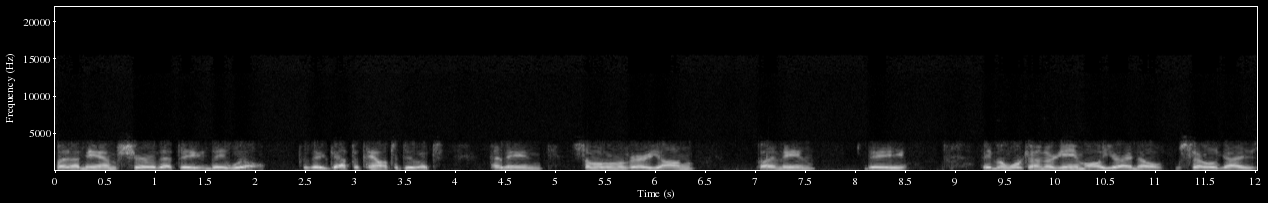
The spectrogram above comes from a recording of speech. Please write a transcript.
but I mean, I'm sure that they they will because they've got the talent to do it. I mean, some of them are very young, but I mean, they they've been working on their game all year. I know several guys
